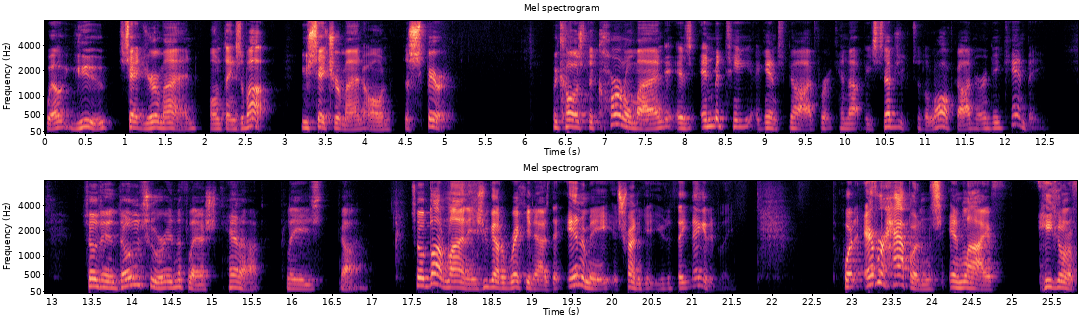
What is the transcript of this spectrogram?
Well, you set your mind on things above. You set your mind on the Spirit. Because the carnal mind is enmity against God, for it cannot be subject to the law of God, nor indeed can be. So then, those who are in the flesh cannot please God. So the bottom line is you've got to recognize the enemy is trying to get you to think negatively. Whatever happens in life, he's going to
